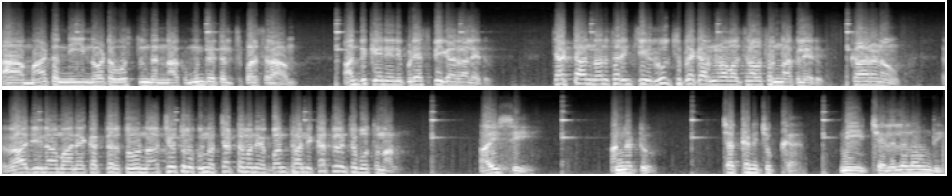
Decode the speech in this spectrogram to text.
ఆ మాట నీ నోట వస్తుందని నాకు ముందే తెలుసు పరశురాం. అందుకే నేను ఇప్పుడు ఎస్పీగా రాలేదు. చట్టాన్ని అనుసరించి రూల్స్ ప్రకారం నడవాల్సిన అవసరం నాకు లేదు. కారణం రాజీనామా అనే కత్తెరతో నా చేతులకున్న చట్టం అనే బంధాన్ని కత్తిరించబోతున్నాను. ఐసి అన్నట్టు చక్కని చుక్క నీ చెల్లెలలో ఉంది.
